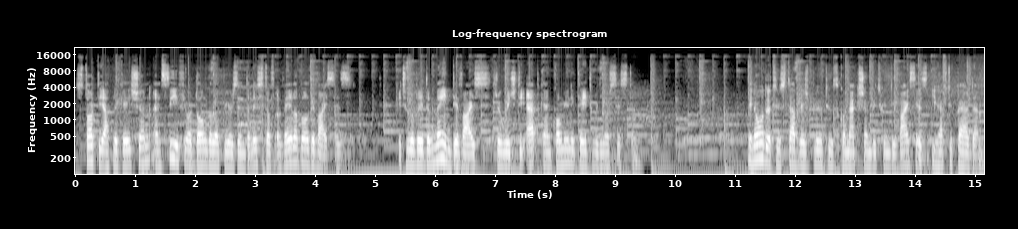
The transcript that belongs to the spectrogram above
Start the application and see if your dongle appears in the list of available devices. It will be the main device through which the app can communicate with your system. In order to establish Bluetooth connection between devices, you have to pair them.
